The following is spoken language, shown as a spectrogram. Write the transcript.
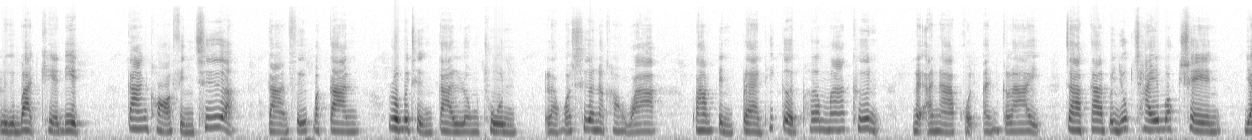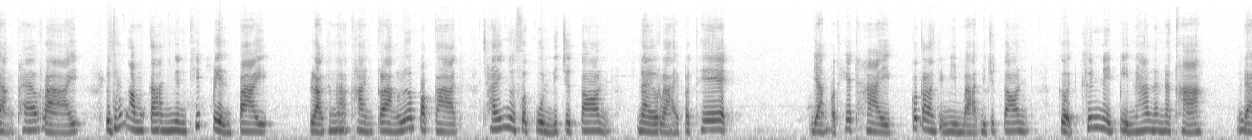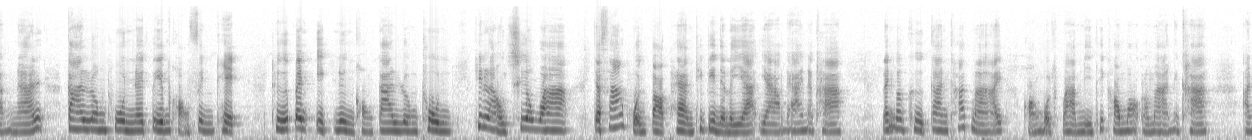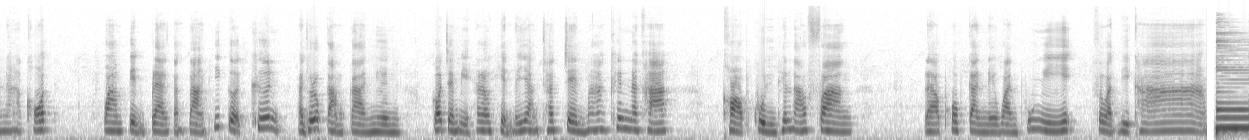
หรือบัตรเครดิต การขอสินเชื่อ การซื้อประกัน รวมไปถึงการลงทุน เราก็เชื่อนะคะว่า ความเปลี่ยนแปลงที่เกิดเพิ่มมากขึ้น ในอนาคตอันใกล้ จากการประยุกต์ใช้บล็อกเชน อย่างแพร่หลาย หรือธุรกรรมการเงินที่เปลี่ยนไป หลังธนาคารกลางเริ่มประกาศ ใช้เงินสกุลดิจิตอลในหลายประเทศ อย่างประเทศไทยก็กำลังจะมีบาทดิจิตอลเกิดขึ้นในปีหน้าแล้วนะคะ ดังนั้นการลงทุนในธีมของฟินเทค ถือเป็นอีกหนึ่งของการลงทุนที่เราเชื่อว่าจะสร้างผลตอบแทนที่ดีในระยะยาวได้นะคะ นั่นก็คือการคาดหมายของบทความนี้ที่เขาบอกเรามานะคะ อนาคต ความเปลี่ยนแปลงต่างๆ ที่เกิดขึ้นในธุรกรรมการเงิน ก็จะมีให้เราเห็นได้อย่างชัดเจนมากขึ้นนะคะ ขอบคุณที่รับฟัง แล้วพบกันในวันพรุ่งนี้ สวัสดีค่ะ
